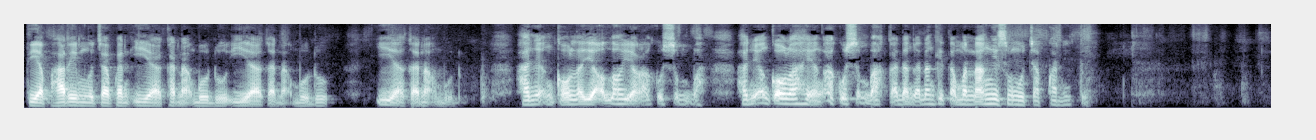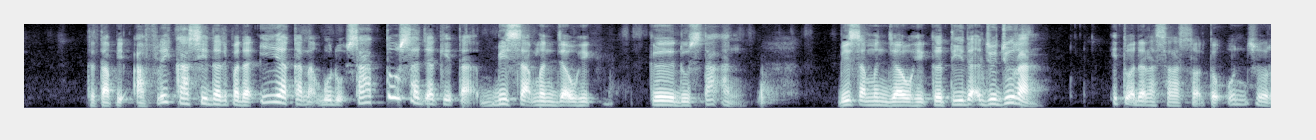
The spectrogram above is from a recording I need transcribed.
tiap hari mengucapkan iya karena budu, iya karena budu, iya karena budu. Hanya engkaulah ya Allah yang aku sembah. Hanya engkaulah yang aku sembah. Kadang-kadang kita menangis mengucapkan itu. Tetapi aplikasi daripada ia karena buduk satu saja kita bisa menjauhi kedustaan. Bisa menjauhi ketidakjujuran. Itu adalah salah satu unsur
